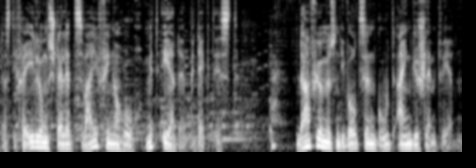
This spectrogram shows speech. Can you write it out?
dass die Veredelungsstelle zwei Finger hoch mit Erde bedeckt ist. Dafür müssen die Wurzeln gut eingeschlemmt werden.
